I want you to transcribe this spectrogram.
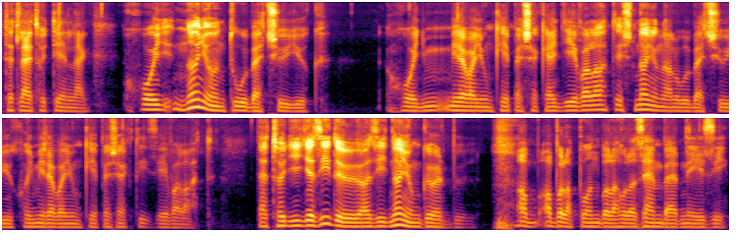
Tehát lehet, hogy tényleg, hogy nagyon túlbecsüljük, hogy mire vagyunk képesek egy év alatt, és nagyon alulbecsüljük, hogy mire vagyunk képesek tíz év alatt. Tehát, hogy így az idő az így nagyon görbül ab, abból a pontból, ahol az ember nézi.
